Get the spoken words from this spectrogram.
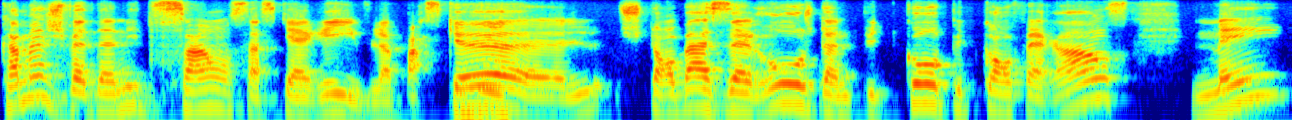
comment je vais donner du sens à ce qui arrive? Là? Parce que mmh je suis tombé à zéro, je donne plus de cours, plus de conférences, mais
